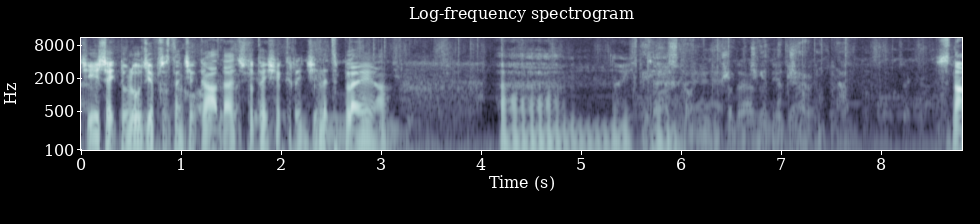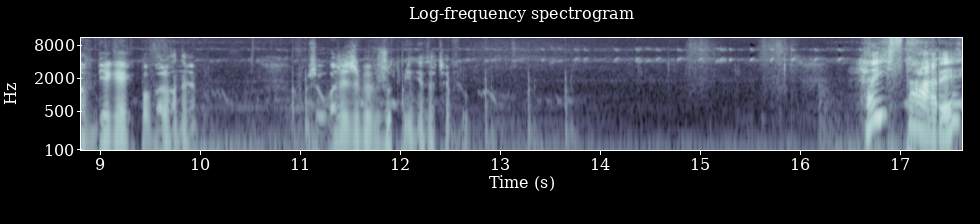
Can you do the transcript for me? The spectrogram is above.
Ciszej tu ludzie, przestańcie gadać. Tutaj się kręci let's playa. Ehm, no i te... Snaw biega jak powalony. Muszę uważać, żeby wrzut mnie nie zaczepił. Hej stary!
